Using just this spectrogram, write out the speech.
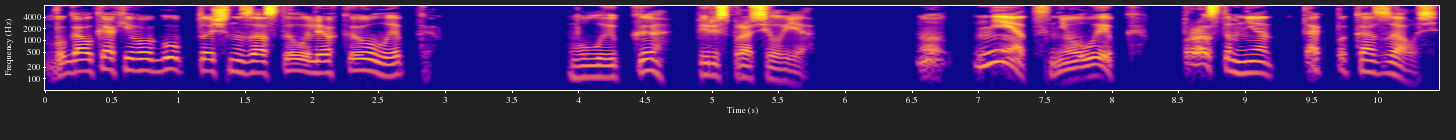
В уголках его губ точно застыла легкая улыбка. «Улыбка?» — переспросил я. «Ну, нет, не улыбка. Просто мне так показалось».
